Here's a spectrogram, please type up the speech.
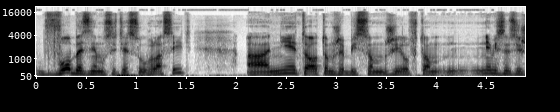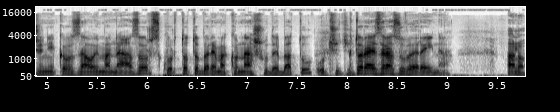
vôbec nemusíte súhlasiť. A nie je to o tom, že by som žil v tom... Nemyslím si, že niekoho zaujíma názor, skôr toto berem ako našu debatu, Určite. ktorá je zrazu verejná. Áno,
